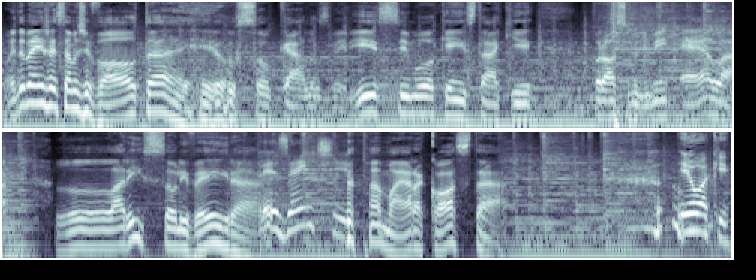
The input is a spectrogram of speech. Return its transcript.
Muito bem, já estamos de volta. Eu sou Carlos Veríssimo. Quem está aqui próximo de mim é ela, Larissa Oliveira. Presente. A Mayara Costa. Eu aqui.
